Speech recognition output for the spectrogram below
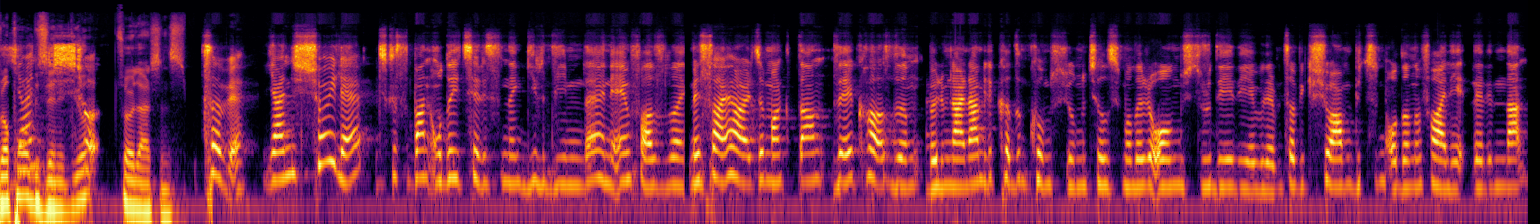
rapor Yani bize ne diyor söylersiniz. Tabii. Yani şöyle açıkçası ben oda içerisine girdiğimde hani en fazla mesai harcamaktan zevk aldığım bölümlerden biri kadın komisyonu çalışmaları olmuştur diye diyebilirim. Tabii ki şu an bütün odanın faaliyetlerinden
